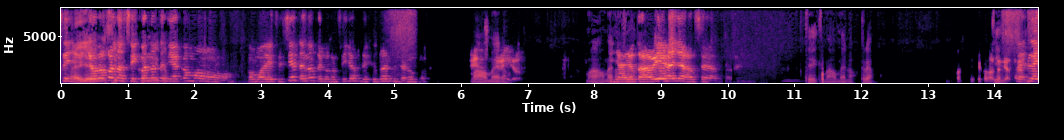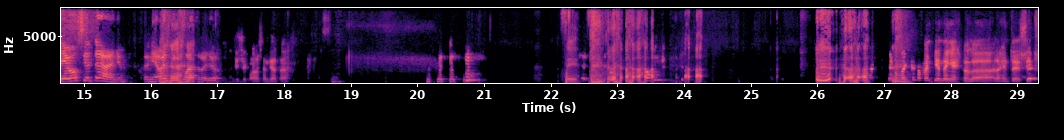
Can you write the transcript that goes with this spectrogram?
Sí, Ay, yo, lo conocí cuando tenía como, como 17, ¿no? Te conocí yo, disculpa te interrumpo. Más o ¿En menos. Más o Y menos, ya yo estaba vieja ya, o sea, Sí, que más o menos, creo. Sí se conocen de Yes. le, atrás. le llevo 7 años, tenía 24 yo. Sí se conocen de atrás. Sí. Menos mal que no me entienden esto la, la gente de Six.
